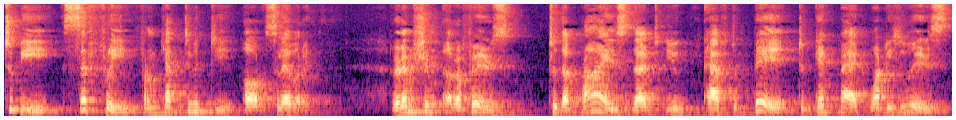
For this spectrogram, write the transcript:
to be set free from captivity or slavery. Redemption refers to the price that you have to pay to get back what is yours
